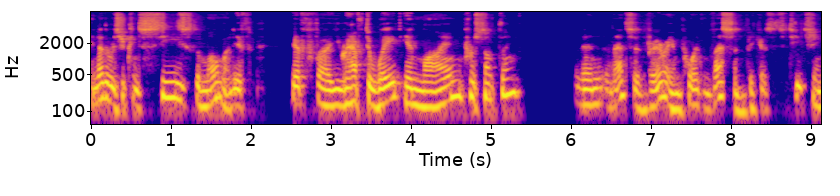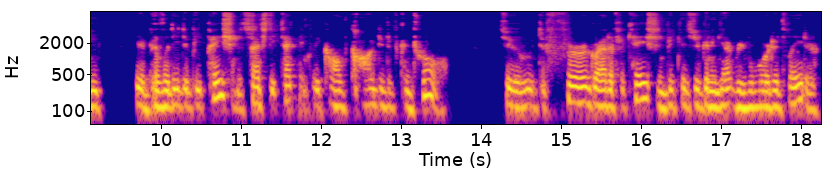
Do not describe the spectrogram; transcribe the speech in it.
In other words, you can seize the moment. If if uh, you have to wait in line for something, then that's a very important lesson because it's teaching the ability to be patient. It's actually technically called cognitive control to defer gratification because you're going to get rewarded later.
